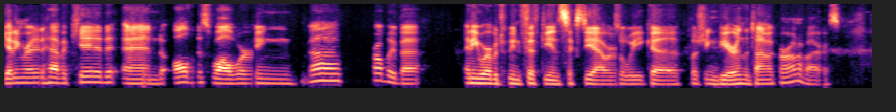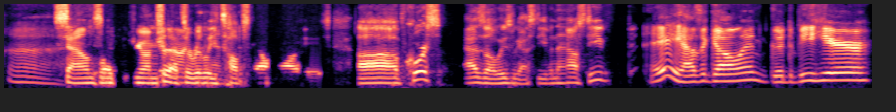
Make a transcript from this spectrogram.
getting ready to have a kid, and all this while working uh, probably about anywhere between 50 and 60 hours a week uh, pushing beer in the time of coronavirus. Uh, Sounds like a dream. I'm sure that's a really man. tough sell nowadays. Uh, of course, as always, we got Steve in the house. Steve. Hey, how's it going? Good to be here.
